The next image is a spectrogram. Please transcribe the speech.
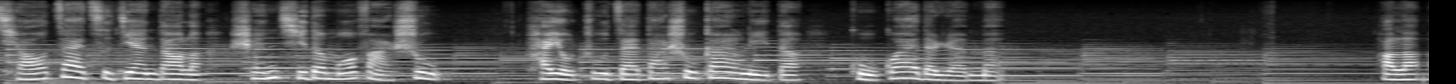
乔再次见到了神奇的魔法树，还有住在大树干里的古怪的人们。好了，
